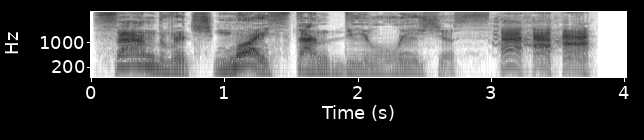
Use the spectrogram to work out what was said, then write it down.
Sandwich moist and delicious.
